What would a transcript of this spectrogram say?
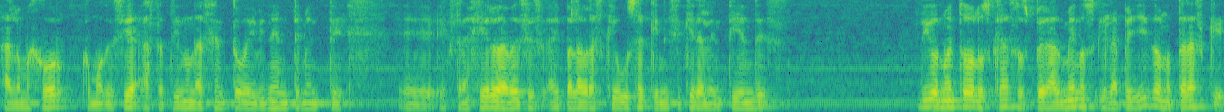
A lo mejor, como decía, hasta tiene un acento evidentemente eh, extranjero. A veces hay palabras que usa que ni siquiera le entiendes. Digo, no en todos los casos, pero al menos el apellido notarás que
